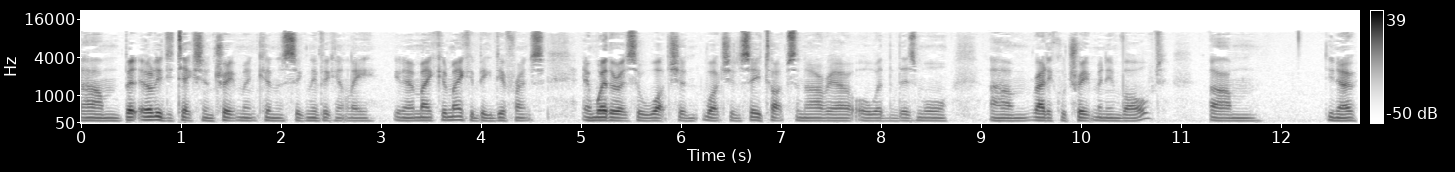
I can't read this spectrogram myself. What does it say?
Um, but early detection and treatment can significantly, you know, make can make a big difference. And whether it's a watch and watch and see type scenario, or whether there's more um, radical treatment involved, um, you know,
